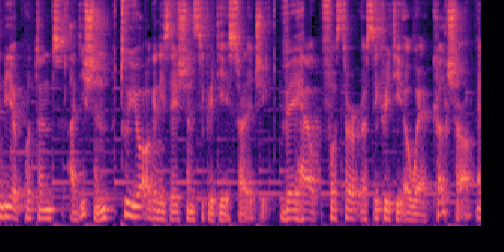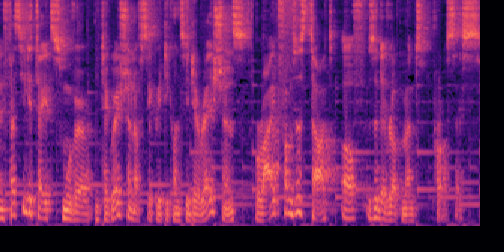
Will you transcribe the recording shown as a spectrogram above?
can be a potent addition to your organization's security strategy. They help foster a security-aware culture and facilitate smoother integration of security considerations right from the start of the development process.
